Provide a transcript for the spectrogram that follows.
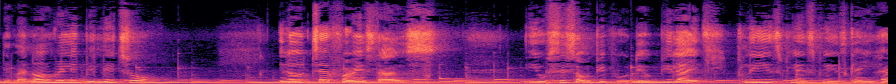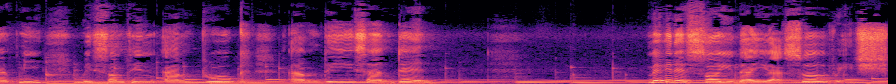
They might not really be little. You know, take for instance, you see some people, they'll be like, please, please, please, can you help me with something? I'm broke, I'm this and then. Maybe they saw you that you are so rich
